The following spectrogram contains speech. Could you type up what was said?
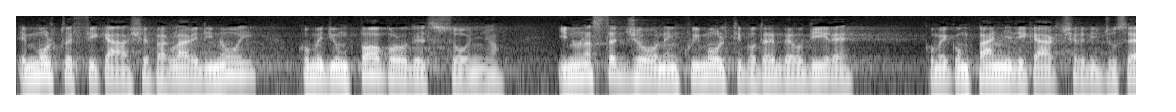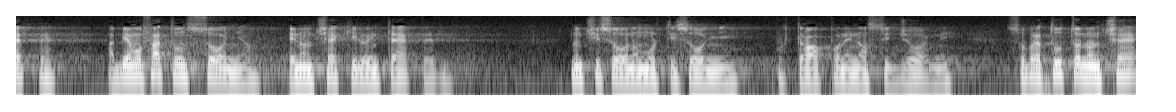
è molto efficace parlare di noi come di un popolo del sogno, in una stagione in cui molti potrebbero dire come i compagni di carcere di Giuseppe, abbiamo fatto un sogno e non c'è chi lo interpreti. Non ci sono molti sogni, purtroppo, nei nostri giorni. Soprattutto non c'è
